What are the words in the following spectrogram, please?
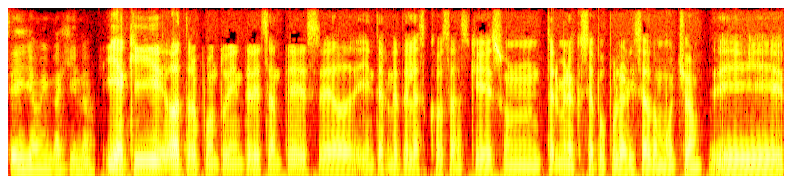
Sí, yo me imagino. Y aquí otro punto interesante es el Internet de las Cosas, que es un término que se ha popularizado mucho. Y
